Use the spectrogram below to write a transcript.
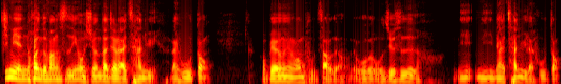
今年换个方式，因为我希望大家来参与、来互动，我不要用阳光普照的，我我就是你你来参与、来互动，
